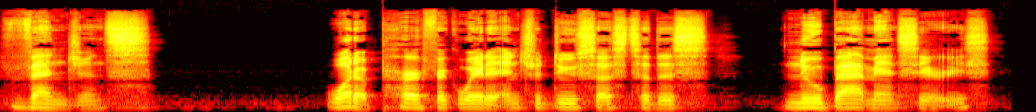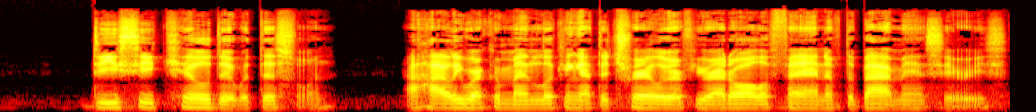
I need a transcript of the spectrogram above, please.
vengeance. What a perfect way to introduce us to this new Batman series. DC killed it with this one. I highly recommend looking at the trailer if you're at all a fan of the Batman series.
